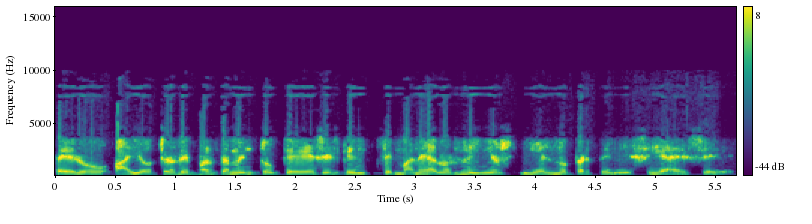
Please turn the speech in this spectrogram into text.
Pero hay otro departamento que es el que se maneja los niños y él no pertenecía a ese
